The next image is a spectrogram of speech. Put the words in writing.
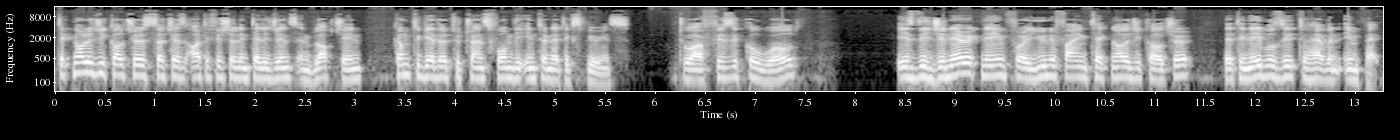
technology cultures such as artificial intelligence and blockchain come together to transform the internet experience. To our physical world is the generic name for a unifying technology culture that enables it to have an impact.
